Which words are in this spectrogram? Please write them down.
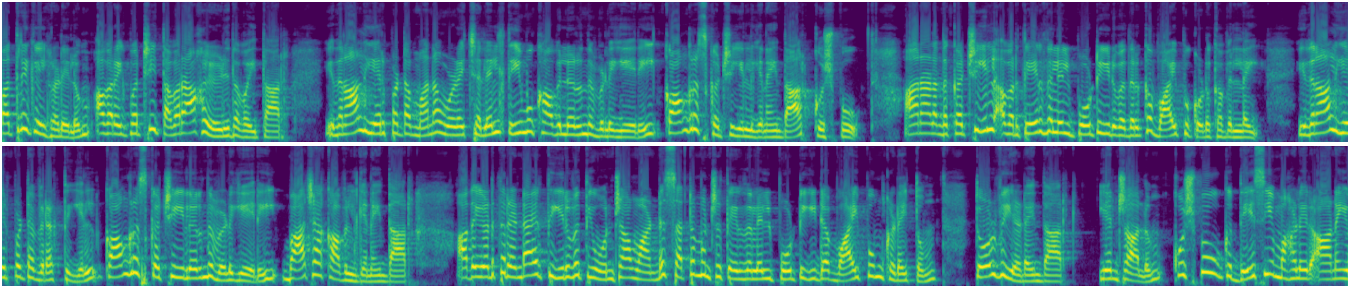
பத்திரிகைகளிலும் அவரை பற்றி தவறாக எழுத வைத்தார். இதனால் ஏற்பட்ட மன உளைச்சலில் திமுகவிலிருந்து வெளியேறி காங்கிரஸ் கட்சியில் இணைந்தார் குஷ்பு. ஆனால் அந்த கட்சியில் அவர் தேர்தலில் போட்டியிடுவதற்கு வாய்ப்பு கொடுக்கவில்லை. இதனால் ஏற்பட்ட விரக்தியில் காங்கிரஸ் கட்சியிலிருந்து வெளியேறி பாஜகவில் இணைந்தார். அதையடுத்து ரெண்டாயிரத்தி இருபத்தி ஒன்றாம் ஆண்டு சட்டமன்ற தேர்தலில் போட்டியிட வாய்ப்பும் கிடைத்தும் தோல்வியடைந்தார். என்றாலும் குஷ்புவுக்கு தேசிய மகளிர் ஆணைய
